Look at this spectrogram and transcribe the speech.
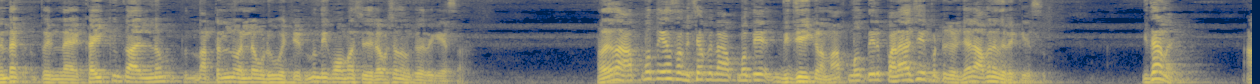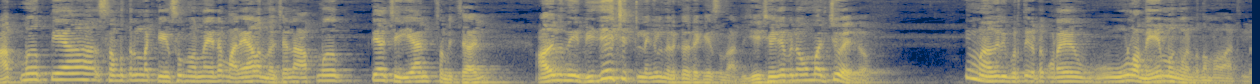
നിന്റെ പിന്നെ കൈക്കും കാലിനും നട്ടലിനും എല്ലാം ഒടിവ് പറ്റിയിട്ടുണ്ട്. നീ കോമ ചെയ്തില്ല പക്ഷെ നമുക്കൊരു കേസാണ് അതായത് ആത്മഹത്യ ശ്രമിച്ചാൽ പിന്നെ ആത്മഹത്യ വിജയിക്കണം. ആത്മഹത്യയിൽ പരാജയപ്പെട്ട് കഴിഞ്ഞാൽ അവനെതിരെ കേസ്. ഇതാണ്. ആത്മഹത്യാ ശ്രമത്തിലുള്ള കേസ് എന്ന് പറഞ്ഞാൽ അതിന്റെ മലയാളം എന്ന് വെച്ചാൽ ആത്മഹത്യ ചെയ്യാൻ ശ്രമിച്ചാൽ അതിൽ നീ വിജയിച്ചിട്ടില്ലെങ്കിൽ നിനക്കെതിരെ കേസ് എന്നാ വിജയിച്ചു കഴിഞ്ഞാൽ പിന്നെ അവൻ മരിച്ചുപോയല്ലോ. ഈ മാതിരി വൃത്തികെട്ട കുറെ ഉള്ള നിയമങ്ങളുണ്ട് നമ്മുടെ നാട്ടിൽ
